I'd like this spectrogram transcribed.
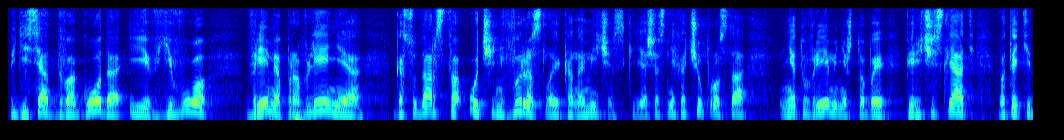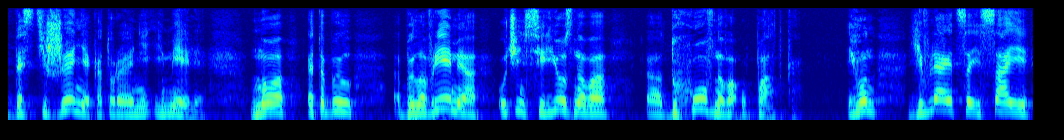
52 года, и в его время правления государство очень выросло экономически. Я сейчас не хочу просто, нету времени, чтобы перечислять вот эти достижения, которые они имели. Но это был, было время очень серьезного духовного упадка. И он является Исаии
